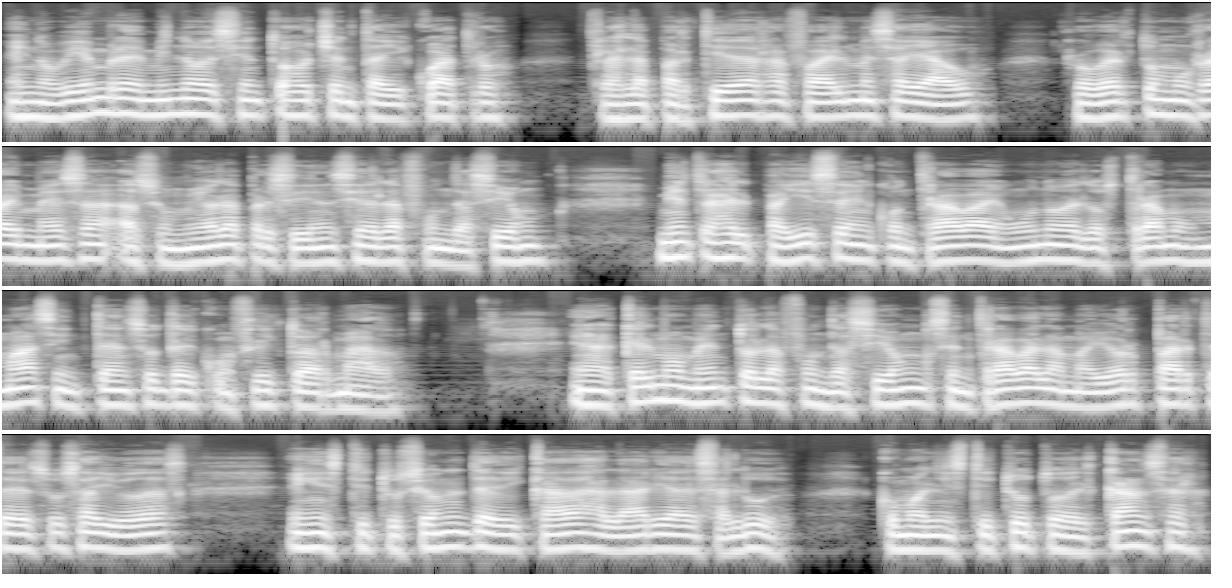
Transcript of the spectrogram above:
En noviembre de 1984, tras la partida de Rafael Mesayau, Roberto Murray Mesa asumió la presidencia de la fundación mientras el país se encontraba en uno de los tramos más intensos del conflicto armado. En aquel momento la fundación centraba la mayor parte de sus ayudas en instituciones dedicadas al área de salud, como el Instituto del Cáncer,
